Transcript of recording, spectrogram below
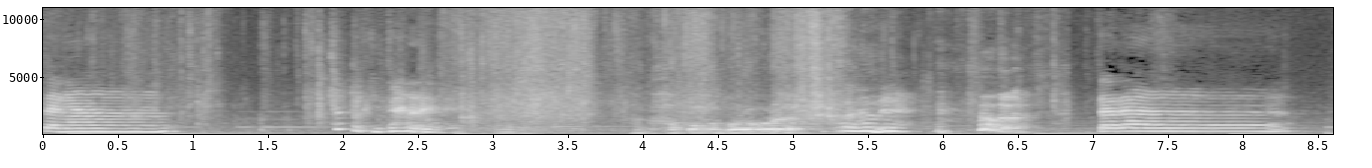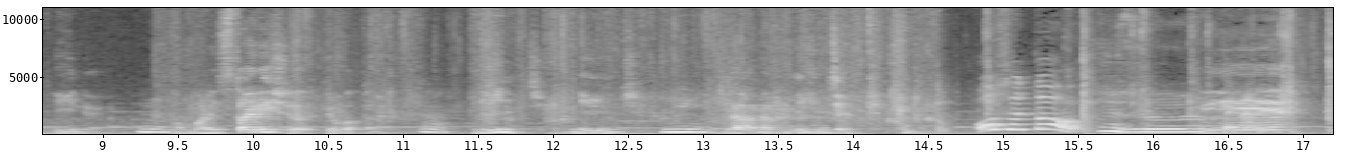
たらーんちょっと汚いね。なんか箱もボロボロだっそうねたらーん。たいいね、うん。あんまりスタイリッシュだってよかったね。うん。忍者。忍者。うんなんなの忍者って。押すとズズーってなる。えー、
